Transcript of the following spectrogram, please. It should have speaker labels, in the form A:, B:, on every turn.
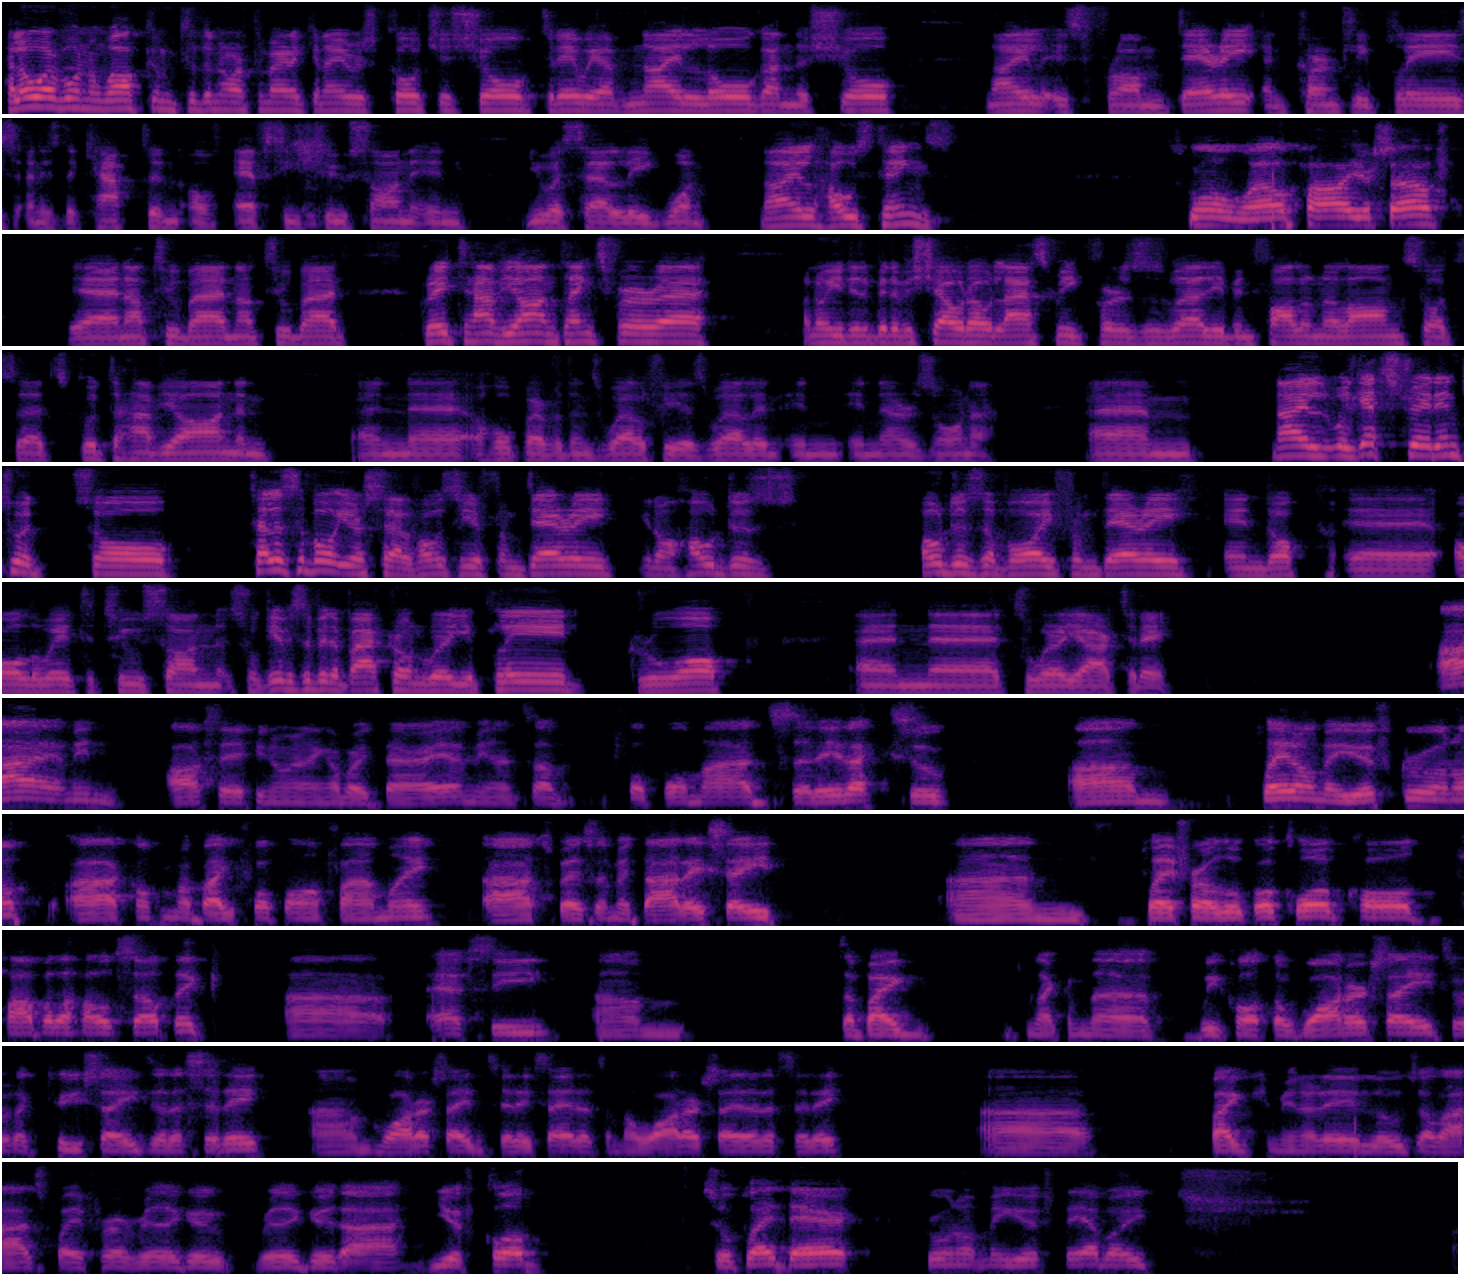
A: Hello, everyone, and welcome to the North American Irish Coaches Show. Today we have Niall Logue on the show. Niall is from Derry and currently plays and is the captain of FC Tucson in USL League One. Niall, how's things?
B: It's going well, pal. Yourself?
A: Yeah, not too bad, not too bad. Great to have you on. Thanks for. Uh, I know you did a bit of a shout out last week for us as well. You've been following along, so it's uh, it's good to have you on, and and uh, I hope everything's well for you as well in in, in Arizona. Um, Niall, we'll get straight into it. So, tell us about yourself. Obviously, you're from Derry. You know, how does how does a boy from Derry end up uh, all the way to Tucson? So, give us a bit of background where you played, grew up, and uh, to where you are today.
B: I, I mean, I'll say if you know anything about Derry, I mean, it's a football mad city, like so. Um, played on my youth growing up. I come from a big football family, uh, especially my daddy's side, and play for a local club called Top of the Hill Celtic uh, FC. Um, it's a big, like in the we call it the water side. So like two sides of the city, um, water side and city side. It's on the water side of the city. Uh, big community, loads of lads play for a really good, really good uh, youth club. So played there, growing up my youth day about,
